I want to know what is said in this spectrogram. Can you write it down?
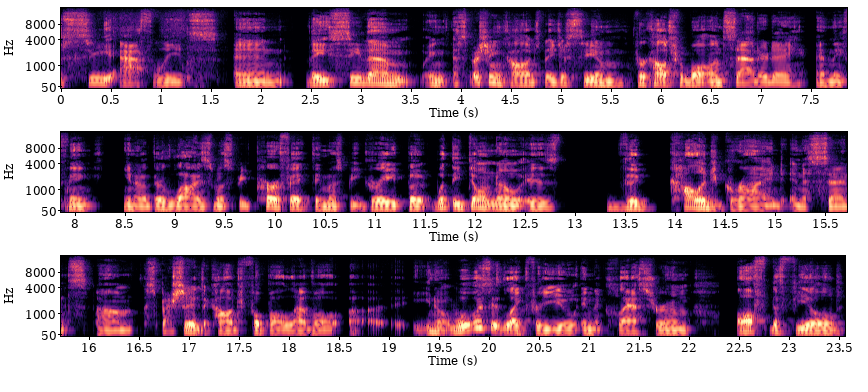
see athletes and they see them, in, especially in college, they just see them for college football on Saturday and they think, you know, their lives must be perfect. They must be great. But what they don't know is the college grind in a sense, um, especially at the college football level. Uh, you know, what was it like for you in the classroom, off the field?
